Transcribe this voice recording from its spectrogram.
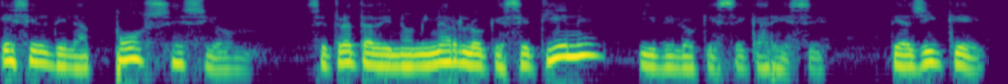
es el de la posesión. Se trata de nominar lo que se tiene y de lo que se carece. De allí que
